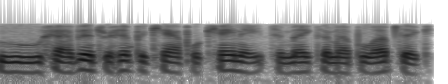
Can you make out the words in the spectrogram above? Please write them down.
who have intrahippocampal kainate to make them epileptic.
